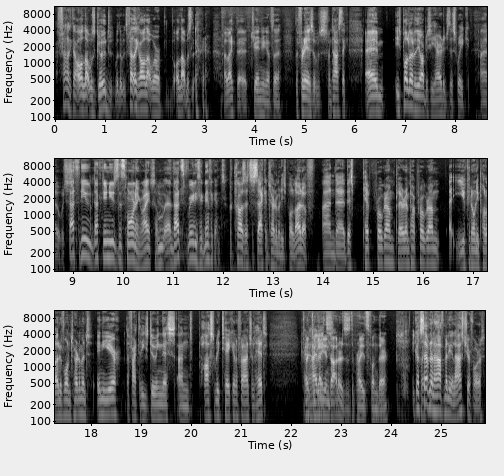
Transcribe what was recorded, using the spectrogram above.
I felt like that all that was good. It felt like all that were all that was. I like the changing of the, the phrase. It was fantastic. Um, he's pulled out of the RBC Heritage this week, uh, which that's new. That's new news this morning, right? Um, yeah, that's really significant because it's the second tournament he's pulled out of, and uh, this PIP program, Player Impact program, uh, you can only pull out of one tournament in a year. The fact that he's doing this and possibly taking a financial hit. Twenty million dollars is the prize fund there. He got seven and a half million last year for it.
